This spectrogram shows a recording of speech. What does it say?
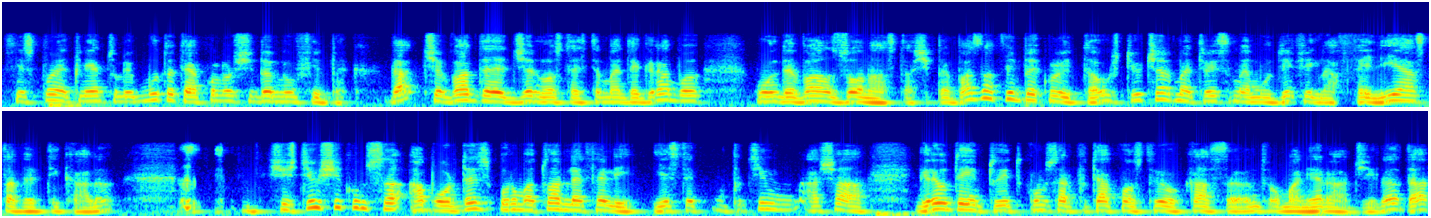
să-i spune clientului, mută-te acolo și dă-mi un feedback. Da? Ceva de genul ăsta este mai degrabă undeva în zona asta și pe baza feedback-ului tău știu ce ar mai trebui să mai modific la felia asta verticală și știu și cum să abordez următoarele felii. Este puțin așa greu de intuit cum s-ar putea construi o casă într-o manieră agilă, da?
